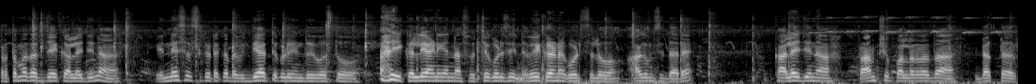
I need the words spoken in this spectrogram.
ಪ್ರಥಮ ದರ್ಜೆ ಕಾಲೇಜಿನ ಎನ್ ಎಸ್ ಎಸ್ ಘಟಕದ ವಿದ್ಯಾರ್ಥಿಗಳು ಇಂದು ಇವತ್ತು ಈ ಕಲ್ಯಾಣಿಯನ್ನು ಸ್ವಚ್ಛಗೊಳಿಸಿ ನವೀಕರಣಗೊಳಿಸಲು ಆಗಮಿಸಿದ್ದಾರೆ. ಕಾಲೇಜಿನ ಪ್ರಾಂಶುಪಾಲರಾದ ಡಾಕ್ಟರ್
